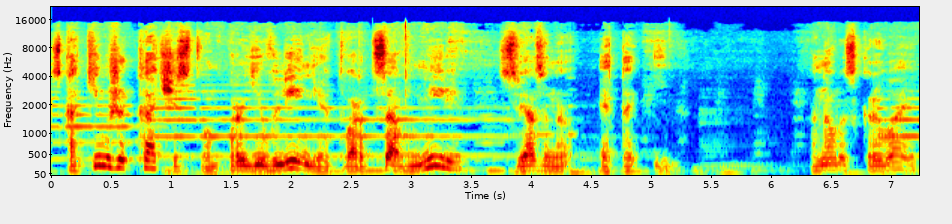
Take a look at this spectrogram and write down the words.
С каким же качеством проявления Творца в мире связано это имя? Оно раскрывает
